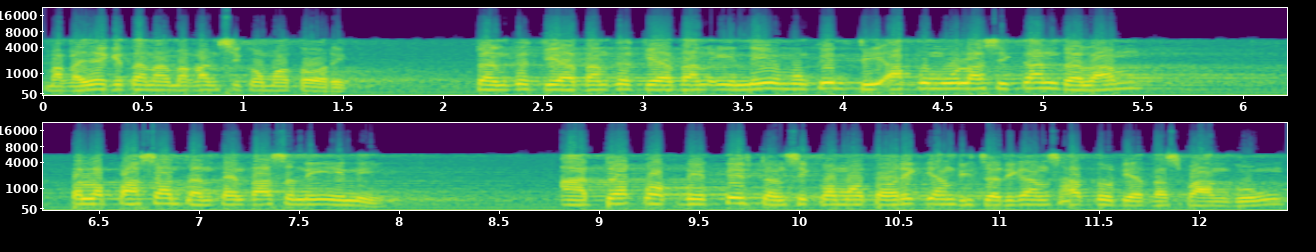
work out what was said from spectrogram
Makanya kita namakan psikomotorik. Dan kegiatan-kegiatan ini mungkin diakumulasikan dalam pelepasan dan pentas seni ini ada kognitif dan psikomotorik yang dijadikan satu di atas panggung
